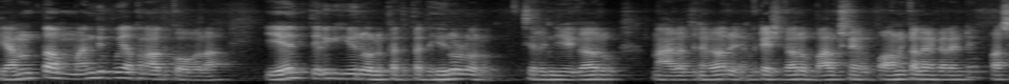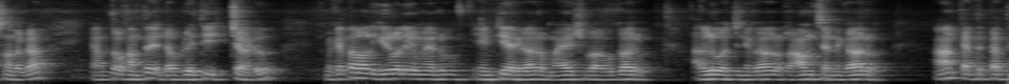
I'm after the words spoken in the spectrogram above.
ఎంతమంది పోయి అతను ఆదుకోవాలా? ఏం తెలుగు హీరోలు పెద్ద పెద్ద హీరోలు చిరంజీవి గారు నాగార్జున గారు వెంకటేష్ గారు బాలకృష్ణ గారు పవన్ కళ్యాణ్ గారు అంటే పర్సనల్గా ఎంతో కొంత డబ్బులు అయితే ఇచ్చాడు. మిగతా వాళ్ళు హీరోలు ఏమైనారు ఎన్టీఆర్ గారు మహేష్ బాబు గారు అల్లు అర్జున్ గారు రామ్ చరణ్ గారు పెద్ద పెద్ద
